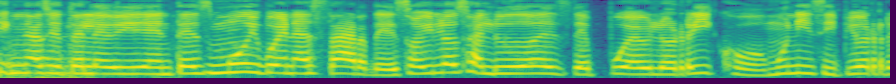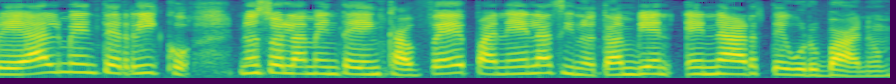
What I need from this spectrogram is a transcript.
Ignacio Televidentes, muy buenas tardes. Hoy los saludo desde Pueblo Rico, un municipio realmente rico, no solamente en café, panela, sino también en arte urbano.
